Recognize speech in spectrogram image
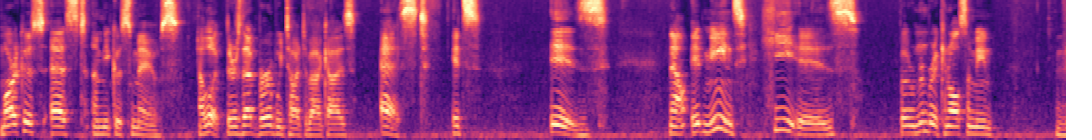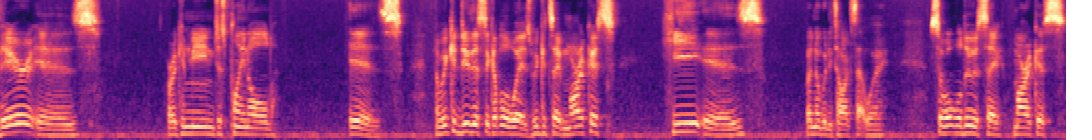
Marcus est amicus meus. Now look, there's that verb we talked about, guys. Est. It's is. Now, it means he is, but remember it can also mean there is, or it can mean just plain old is. Now we could do this a couple of ways. We could say Marcus, he is, but nobody talks that way. So what we'll do is say Marcus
